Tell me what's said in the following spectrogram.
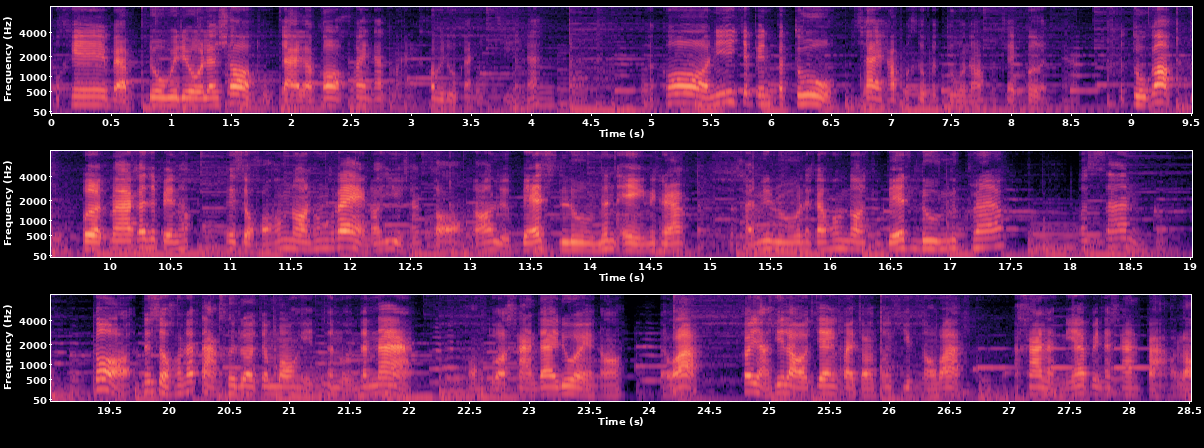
โอเคแบบดูวิดีโอแล้วชอบถูกใจแล้วก็ค่อยนัดหมายเข้าไปดูกันอีกทีนะแล้วก็นี่จะเป็นประตูใช่ครับมันคือประตูเนาะมันใช้เปิดนะครับประตูก็เปิดมาก็จะเป็นในส่วนของห้องนอนห้องแรกเนาะที่อยู่ชั้นสองเนาะหรือ bedroom นั่นเองนะครับถ้าใครไม่รู้นะครับห้องนอนคือ bedroom นะครับว่าสั้น ก็ในส่วนของหน้าต่างคือเราจะมองเห็นถนนด้านหน้าของตัวอาคารได้ด้วยเนาะแต่ว่าก็อย่างที่เราแจ้งไปตอนต้นคลิปเนาะว่า อาคารหลังนี้เป็นอาคารเปล่าเรา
